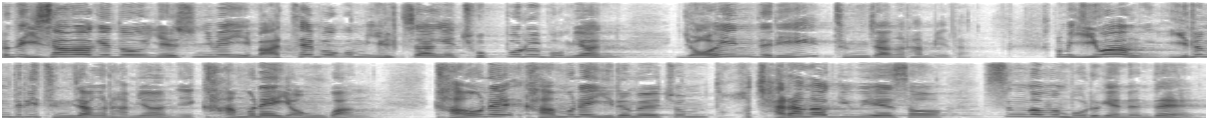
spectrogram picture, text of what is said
그런데 이상하게도 예수님의 이 마태복음 1장의 족보를 보면 여인들이 등장을 합니다. 그럼 이왕 이름들이 등장을 하면 이 가문의 영광, 가문의, 가문의 이름을 좀 더 자랑하기 위해서 쓴 거면 모르겠는데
